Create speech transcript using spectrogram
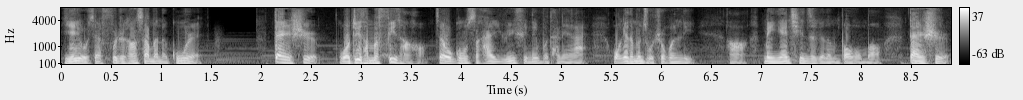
也有在富士康上班的工人。但是我对他们非常好，在我公司还允许内部谈恋爱，我给他们主持婚礼啊，每年亲自给他们包红包。但是。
